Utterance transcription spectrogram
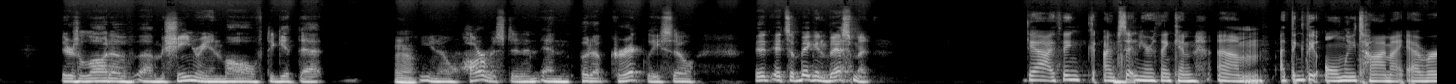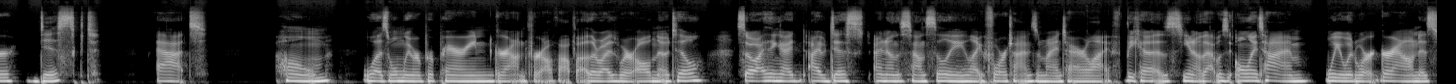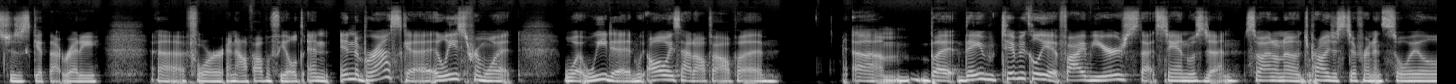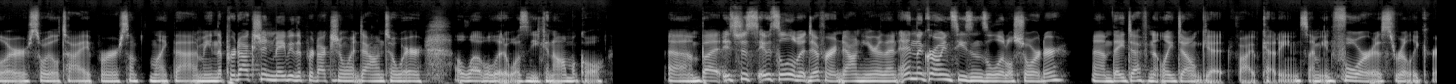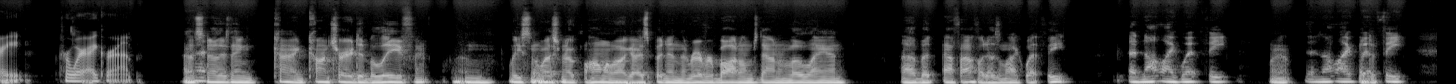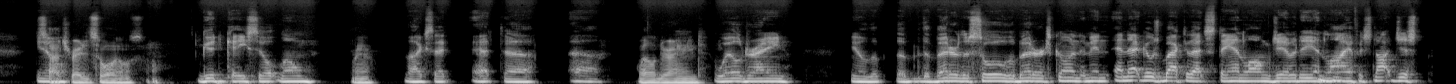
there's a lot of uh, machinery involved to get that Yeah. you know harvested and, and put up correctly. So it, it's a big investment. Yeah, I think I'm sitting here thinking, um, I think the only time I ever disked at home was when we were preparing ground for alfalfa. Otherwise, we're all no till. So I think I, I've disked, I know this sounds silly, like four times in my entire life because, you know, that was the only time we would work ground is to just get that ready uh, for an alfalfa field. And in Nebraska, at least from what, what we did, we always had alfalfa um, but they typically at five years that stand was done. So I don't know. It's probably just different in soil or soil type or something like that. I mean, the production maybe the production went down to where a level that it wasn't economical. Um, but it's just it was a little bit different down here then, and the growing season's a little shorter. Um, they definitely don't get five cuttings. I mean, four is really great for where I grew up. That's another thing, kind of contrary to belief. um, at least in western Oklahoma, a lot of guys put in the river bottoms down in lowland, uh, but alfalfa doesn't like wet feet, Does not like wet feet. Yeah. Does not like wet feet. You know, saturated soils. Good K silt loam. Yeah. Likes I said, at uh, uh, well drained. well drained. You know, the, the the better the soil, the better it's going. I mean, and that goes back to that stand longevity in life. It's not just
